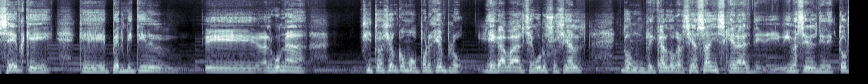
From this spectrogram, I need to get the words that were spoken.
ser que, permitir eh, alguna situación como, por ejemplo, llegaba al Seguro Social don Ricardo García Sáenz, que era iba a ser el director,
